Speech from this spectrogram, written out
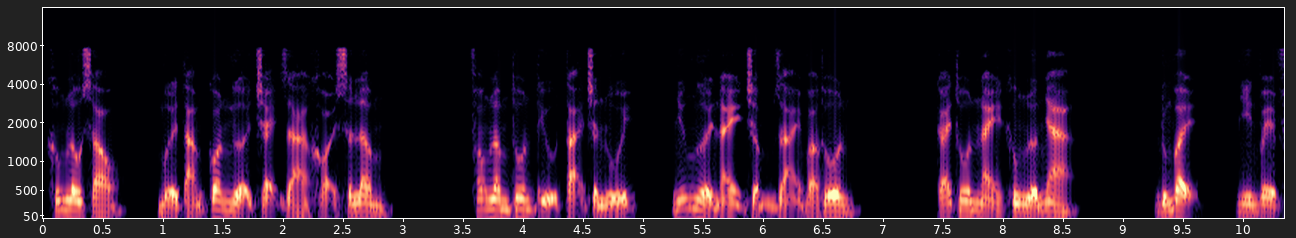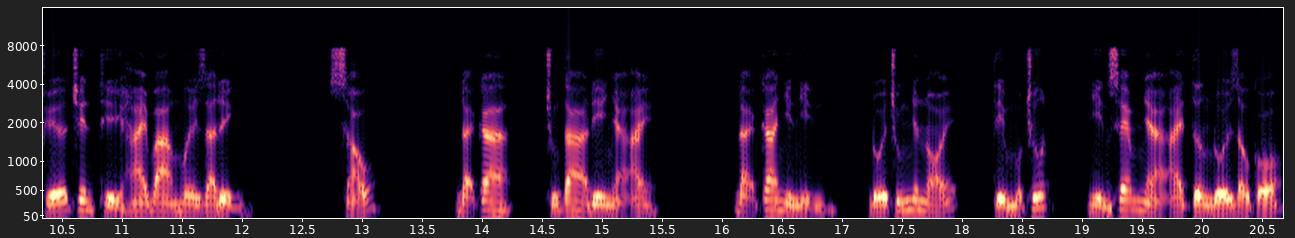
không lâu sau, 18 con ngựa chạy ra khỏi sơn lâm. Phong lâm thôn tiểu tại chân núi, những người này chậm rãi vào thôn. Cái thôn này không lớn nha. Đúng vậy, nhìn về phía trên thì hai ba mươi gia đình. Sáu. Đại ca, chúng ta đi nhà ai? Đại ca nhìn nhìn, đối chúng nhân nói, tìm một chút, nhìn xem nhà ai tương đối giàu có,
